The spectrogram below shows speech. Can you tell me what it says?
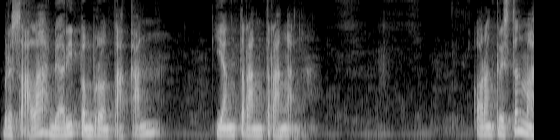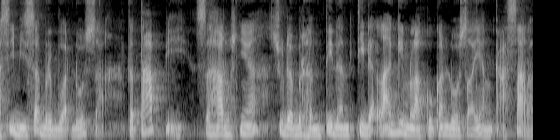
bersalah dari pemberontakan yang terang-terangan. Orang Kristen masih bisa berbuat dosa, tetapi seharusnya sudah berhenti dan tidak lagi melakukan dosa yang kasar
